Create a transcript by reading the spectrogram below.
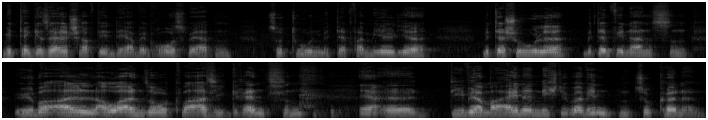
mit der Gesellschaft, in der wir groß werden, zu tun, mit der Familie, mit der Schule, mit den Finanzen, überall lauern so quasi Grenzen, ja. äh, die wir meinen, nicht überwinden zu können.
